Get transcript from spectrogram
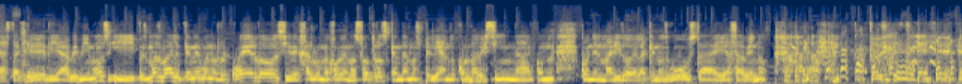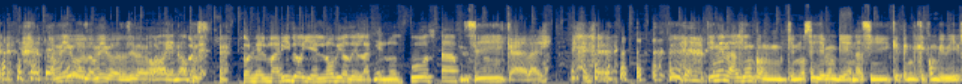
hasta qué día vivimos y pues más vale tener buenos recuerdos y dejar lo mejor de nosotros que andarnos peleando con la vecina, con, con el marido de la que nos gusta, y ya sabe, ¿no? Entonces, amigos, amigos, así de, oye, no, pues Con el marido y el novio de la que nos gusta. sí, caray. ¿Tienen alguien con quien no se lleven bien, así que tenga que convivir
